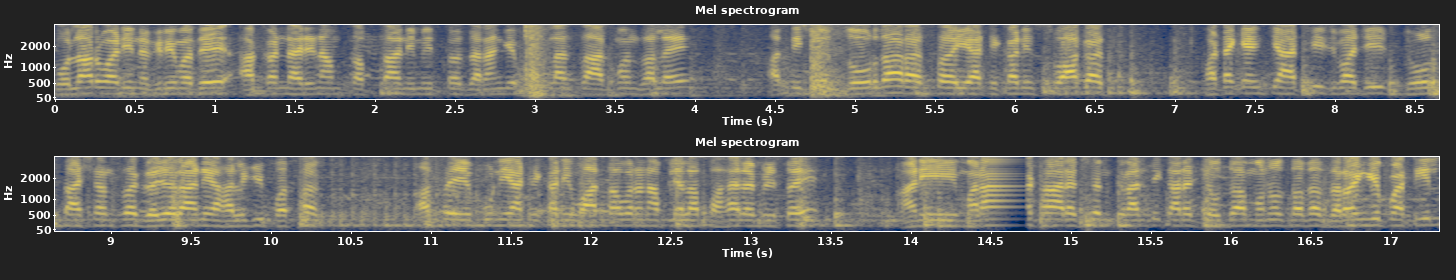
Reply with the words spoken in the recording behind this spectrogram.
कोलारवाडी नगरीमध्ये अखंड हरिनाम सप्ताहानिमित्त जरांगे पाटलांचं आगमन झालंय. अतिशय जोरदार असं या ठिकाणी स्वागत फटाक्यांची आतिषबाजी ढोल ताशांचा गजर आणि हलगी पथक असं एकूण या ठिकाणी वातावरण आपल्याला पाहायला मिळतंय. आणि मराठा आरक्षण क्रांतिकारक योद्धा मनोजदादा जरांगे पाटील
